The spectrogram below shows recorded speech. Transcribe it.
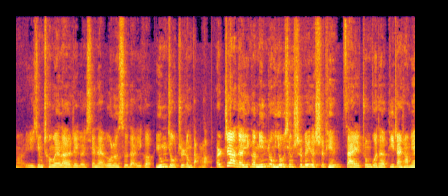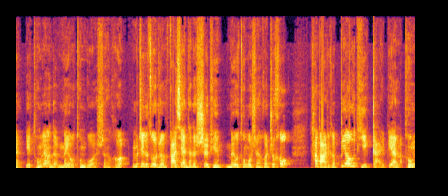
啊，已经成为了这个现在俄罗斯的一个永久执政党了。而这样的一个民众游行示威的视频，在中国的 B 站上面也同样的没有通过审核。那么这个作者发现他的视频没有通过审核之后。他把这个标题改变了，从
